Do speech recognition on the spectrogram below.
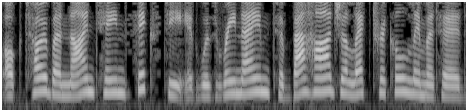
October 1960 it was renamed to Bajaj Electrical Limited.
